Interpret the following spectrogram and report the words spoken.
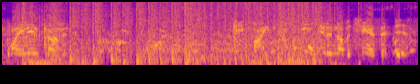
plane incoming. Keep fighting. We won't get another chance at this.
